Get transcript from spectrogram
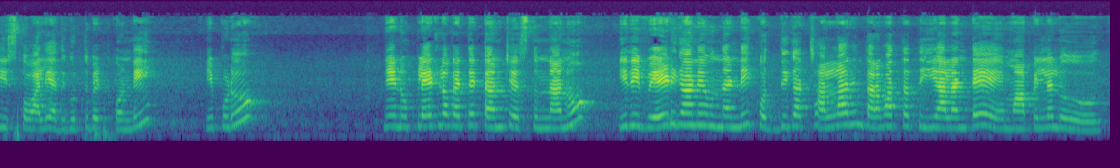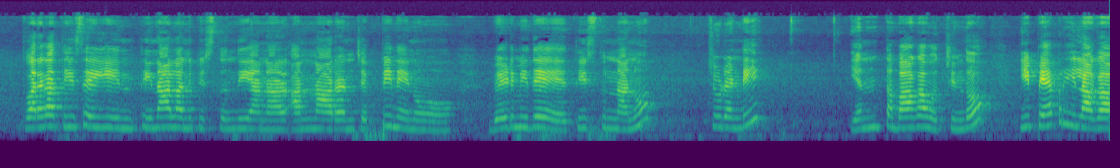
తీసుకోవాలి అది గుర్తుపెట్టుకోండి. ఇప్పుడు నేను ప్లేట్లోకి అయితే టర్న్ చేస్తున్నాను. ఇది వేడిగానే ఉందండి. కొద్దిగా చల్లారిన తర్వాత తీయాలంటే మా పిల్లలు త్వరగా తీసేయి తినాలనిపిస్తుంది అన్న అన్నారని చెప్పి నేను వేడి మీదే తీస్తున్నాను. చూడండి ఎంత బాగా వచ్చిందో. ఈ పేపర్ ఇలాగా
